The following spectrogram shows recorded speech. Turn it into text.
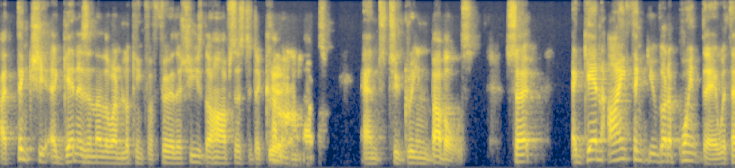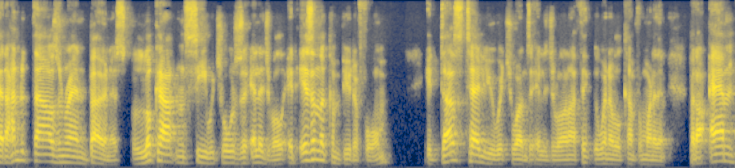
I think she again is another one looking for further. She's the half sister to Coming yeah. and to Green Bubbles. So again, I think you've got a point there with that 100,000 Rand bonus. Look out and see which horses are eligible. It is in the computer form. It does tell you which ones are eligible, and I think the winner will come from one of them. But I am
